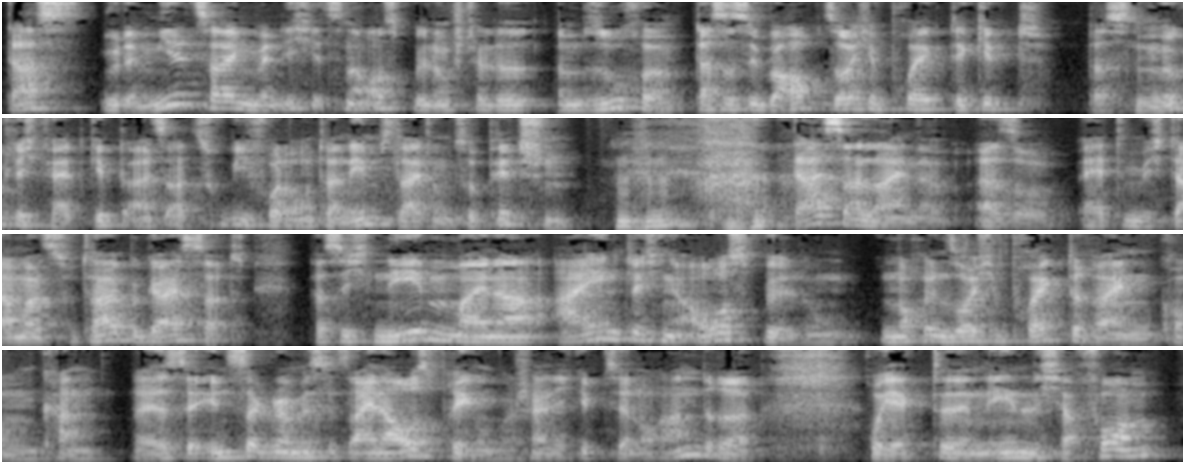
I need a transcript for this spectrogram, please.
Das würde mir zeigen, wenn ich jetzt eine Ausbildungsstelle ähm, suche, dass es überhaupt solche Projekte gibt, dass es eine Möglichkeit gibt, als Azubi vor der Unternehmensleitung zu pitchen. Mhm. Das alleine, also hätte mich damals total begeistert, dass ich neben meiner eigentlichen Ausbildung noch in solche Projekte reinkommen kann. Da ist ja Instagram ist jetzt eine Ausprägung. Wahrscheinlich gibt es ja noch andere Projekte in ähnlicher Form.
